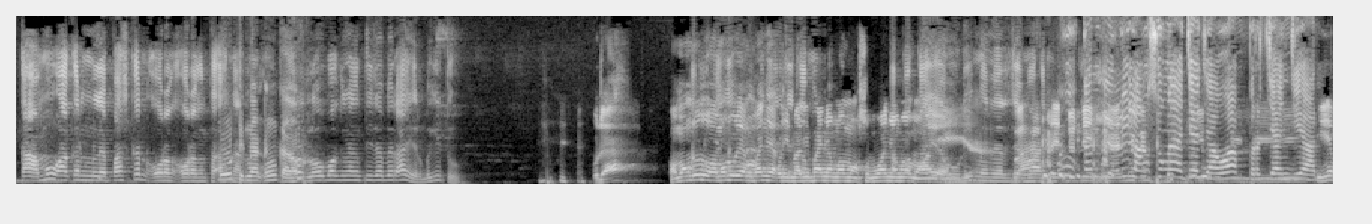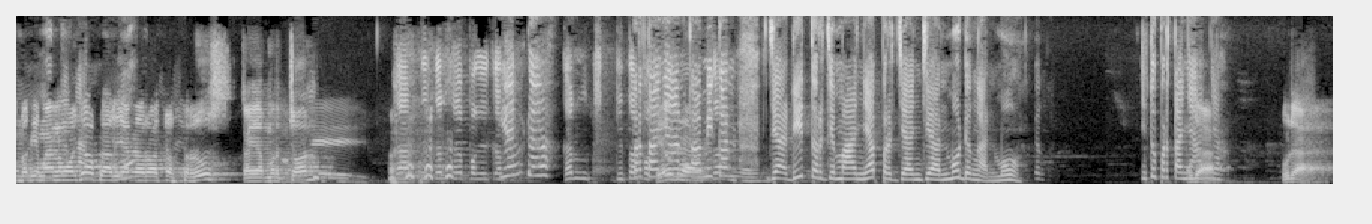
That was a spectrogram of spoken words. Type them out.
kamu akan melepaskan orang-orang tahanan dengan engkau. dari lubang yang tidak berair, begitu. Udah? Ngomong dulu, ngomong dulu yang banyak. Lima-limanya ngomong, semuanya ngomong, ayo. Iya. Bahasa Udah, Indonesia Billy langsung aja jawab perjanjian. Iya, bagaimana mau jawab kalian rocos terus kayak mercon? Ganti kan saya pakai kata Ya udah. kan kita pakai Pertanyaan udah. kami kan jadi terjemahannya perjanjianmu denganmu. Itu pertanyaannya. Udah.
